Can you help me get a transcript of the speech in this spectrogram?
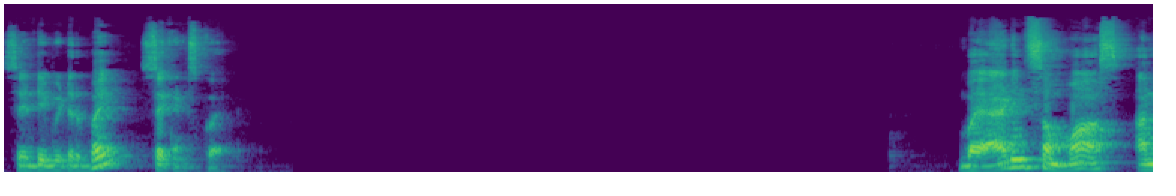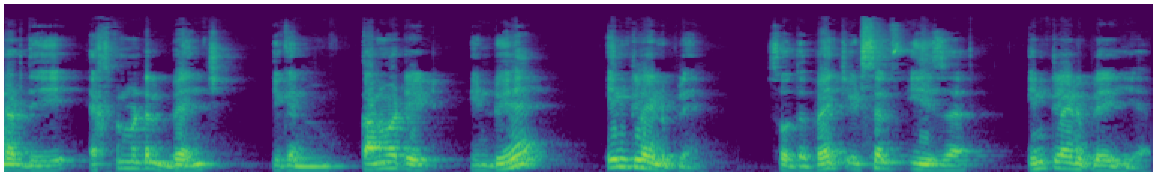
centimeter by second square. By adding some mass under the experimental bench, you can convert it into a inclined plane. So the bench itself is a inclined plane here.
